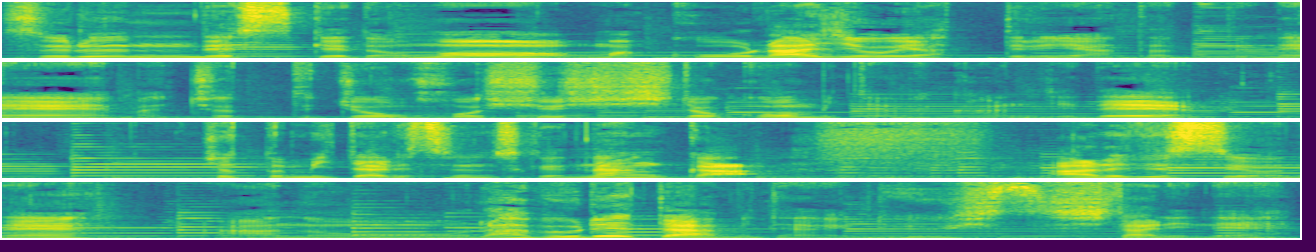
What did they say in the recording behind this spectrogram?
するんですけども、まあ、こうラジオやってるにあたってね、まあ、ちょっと情報収集しとこうみたいな感じでちょっと見たりするんですけどなんかあれですよね。あのラブレターみたいなの流出したりね。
